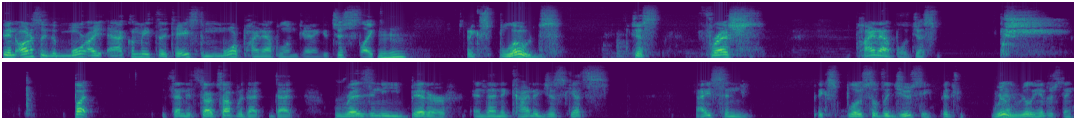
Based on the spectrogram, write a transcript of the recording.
And honestly, the more I acclimate to the taste, the more pineapple I'm getting. It just like Mhm. explodes. Just fresh pineapple, just. Then it starts off with that that resiny bitter, and then it kind of just gets nice and explosively juicy. It's really Yeah. really interesting.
